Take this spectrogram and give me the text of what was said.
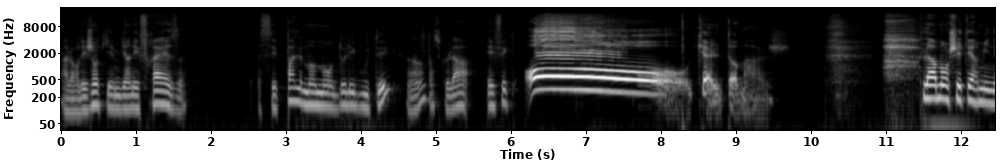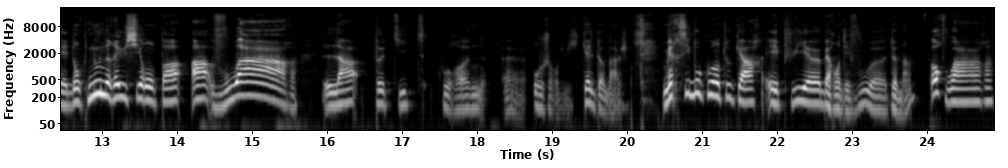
Alors les gens qui aiment bien les fraises, c'est pas le moment de les goûter, hein, parce que là, effectivement... Oh Quel dommage La manche est terminée, donc nous ne réussirons pas à voir la petite couronne euh, aujourd'hui. Quel dommage. Merci beaucoup en tout cas, et puis euh, ben, rendez-vous euh, demain. Au revoir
